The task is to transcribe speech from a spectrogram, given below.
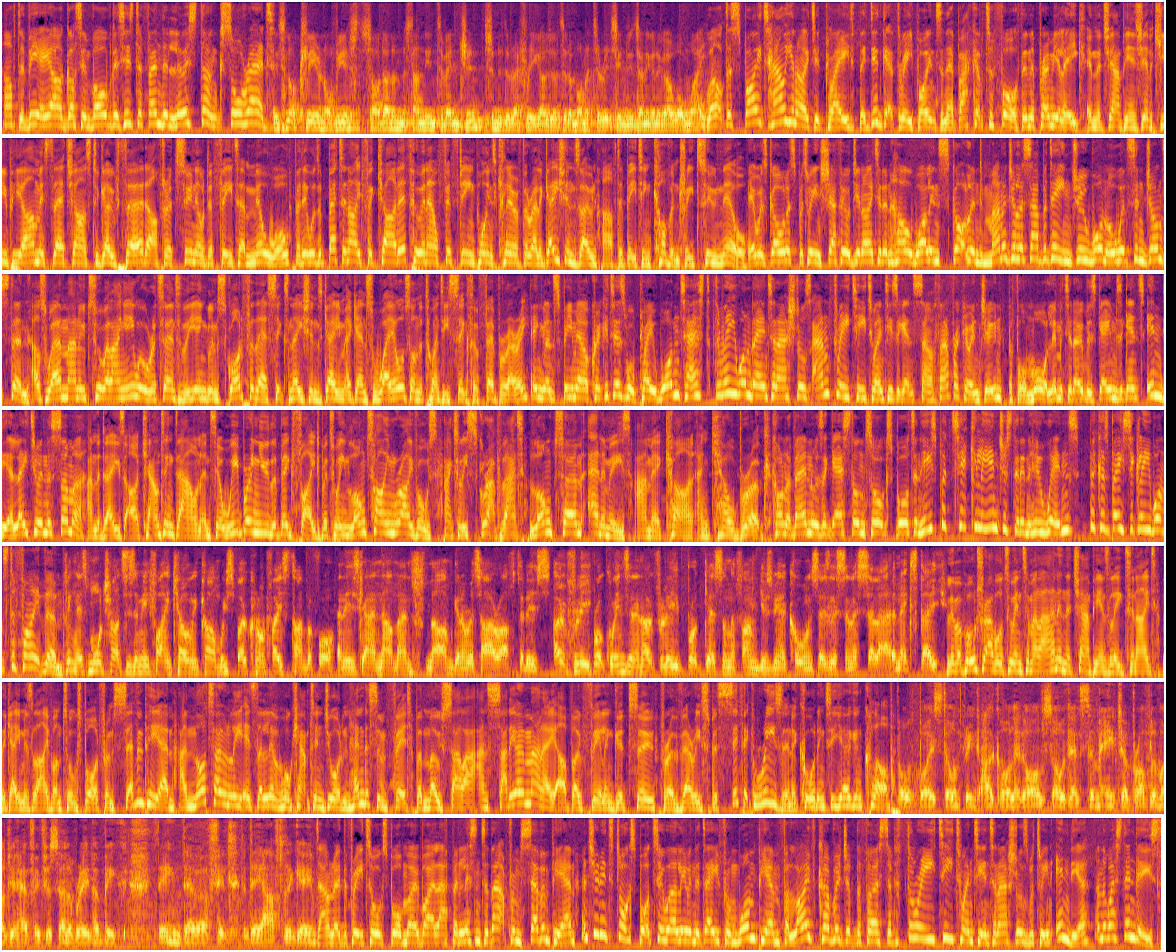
after VAR got involved as his defender Lewis Dunk saw red. It's not clear and obvious, so I don't understand the intervention. As soon as the referee goes over to the monitor, it seems it's only going to go one way. Well, despite how United played, they did get three points and they're back up to fourth in the Premier League. In the Championship, QPR missed their chance to go third after a 2 0 defeat at Millwall, but it was a better night for Cardiff, who are now 15 points clear of the relegation zone after beating Coventry 2 0. It was goalless between Sheffield United and Hull, while in Scotland, managerless Aberdeen drew 1 0 with St Johnstone. Elsewhere, Manu Tuilagi will return to the England squad for their Six Nations game against Wales on the 26th of February. England's female cricketers will play one test, three one day internationals, and three T20s against South Africa in June before more limited overs games against India later in the summer. And the days are counting down until we bring you the big fight between long-time rivals. Actually, scrap that. Long-term enemies, Amir Khan and Kel Brook. Conor Benn was a guest on Talksport, and he's particularly interested in who wins because basically he wants to fight them. I think there's more chances of me fighting Kelvin Khan. We've spoken on FaceTime before, and he's going, no, man, no, I'm going to retire after this. Hopefully, Brook wins, and then hopefully, Brook gets on the phone, gives me a call, and says, listen, let's sell out the next day. Liverpool travel to Inter Milan in the Champions League tonight. The game is live on Talksport from 7 pm, and not only is the Liverpool captain Jordan Henderson fit, but Mo Salah and Sadio Mane are both feeling good too, for a very specific reason, according to Jurgen Klopp. Both boys don't drink alcohol at all, so that's the major problem what you have if you celebrate a big thing. They were fit the day after the game. Download the free Talksport mobile app and listen to that from 7 pm, and tune in into Talksport 2 earlier in the day from 1 pm for live coverage of the first of three T20 internationals between India and the West Indies.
